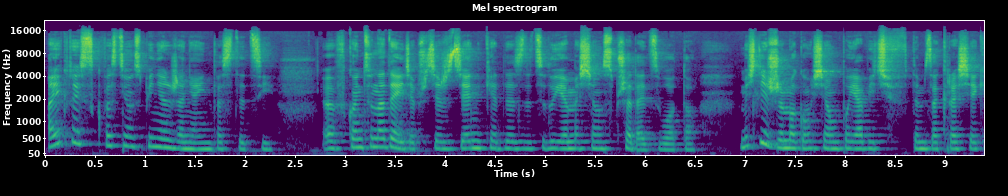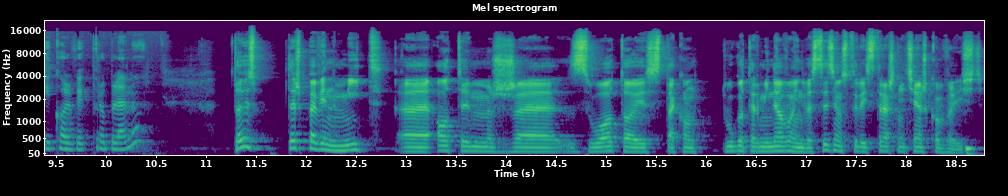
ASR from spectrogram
A jak to jest z kwestią spieniężenia inwestycji? E, w końcu nadejdzie przecież dzień, kiedy zdecydujemy się sprzedać złoto. Myślisz, że mogą się pojawić w tym zakresie jakiekolwiek problemy? To jest też pewien mit e, o tym, że złoto jest taką długoterminową inwestycją, z której strasznie ciężko wyjść.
